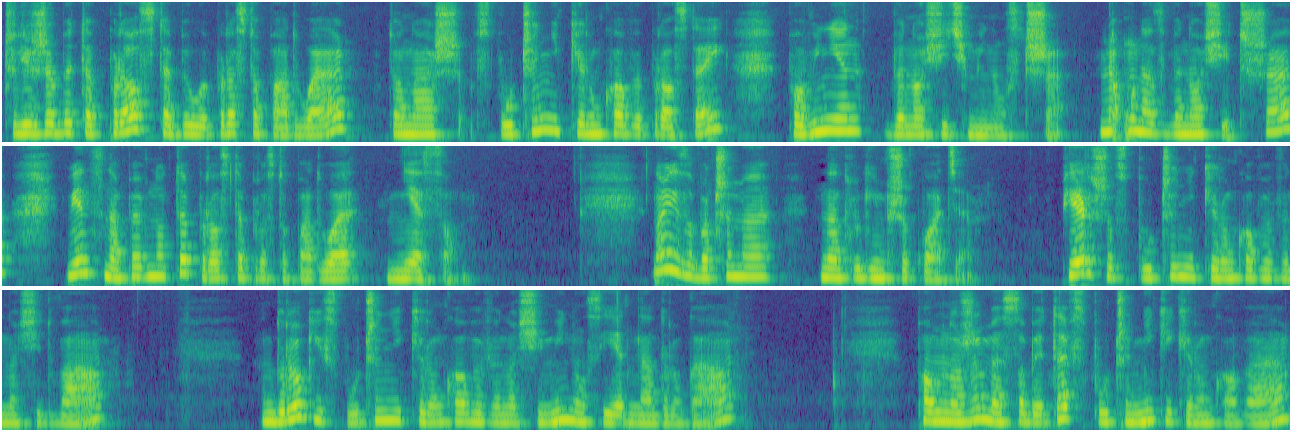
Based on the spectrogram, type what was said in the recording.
Czyli żeby te proste były prostopadłe, to nasz współczynnik kierunkowy prostej powinien wynosić minus 3. No u nas wynosi 3, więc na pewno te proste prostopadłe nie są. No i zobaczymy na drugim przykładzie. Pierwszy współczynnik kierunkowy wynosi 2, drugi współczynnik kierunkowy wynosi minus 1 druga. Pomnożymy sobie te współczynniki kierunkowe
